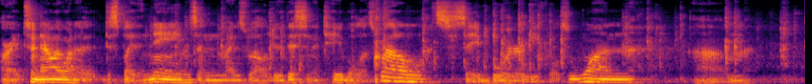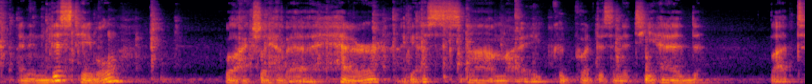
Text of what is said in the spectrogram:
all right, so now I want to display the names and might as well do this in a table as well. Let's say border equals 1. Um, and in this table, we'll actually have a header, I guess. Um, I could put this in a t-head, but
